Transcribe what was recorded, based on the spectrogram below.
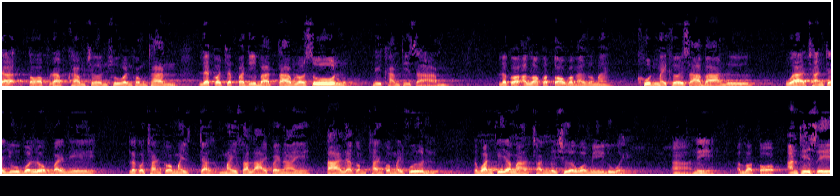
จะตอบรับคำเชิญชวนของท่าน และก็จะปฏิบัติตามรอซูล นี่ครั้งที่สามแล้วก็อัลลอฮ์ก็ตอบว่าไงรู้ไหมคุณไม่เคยสาบานหรือ ว่าฉันจะอยู่บนโลกใบนี้ แล้วก็ฉันก็ไม่จะไม่สลายไปไหน ตายแล้วก็ฉันก็ไม่ฟื้น แต่วันกิยามาฉันไม่เชื่อว่ามีด้วย อ่า นี่ อัลลอฮ์ตอบ อันที่สี่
